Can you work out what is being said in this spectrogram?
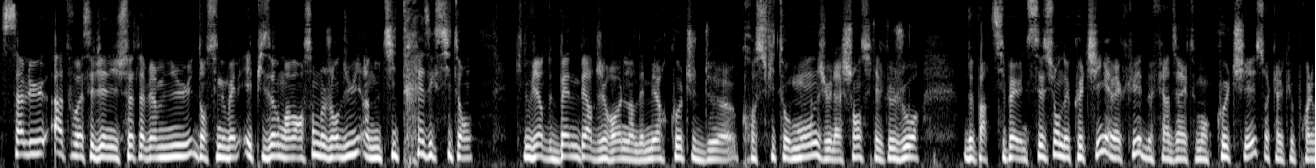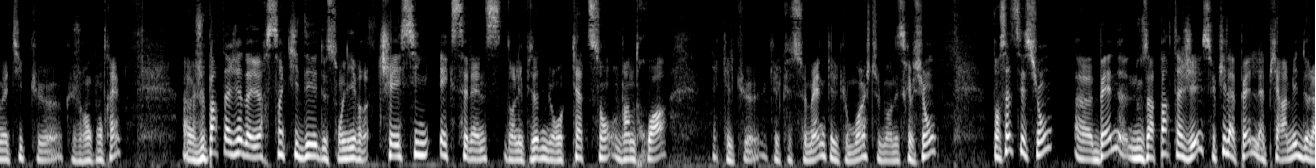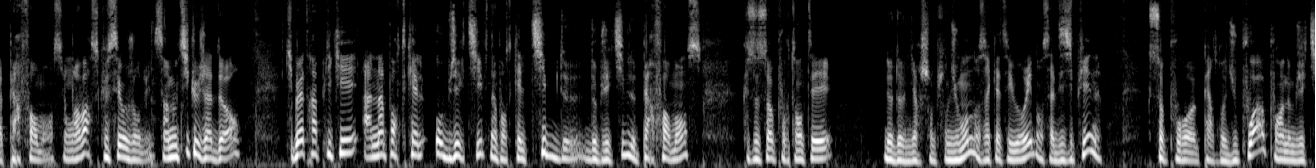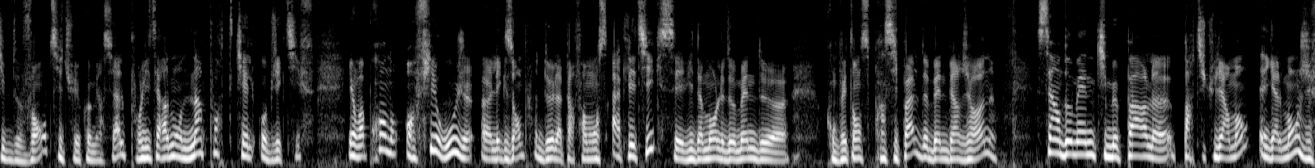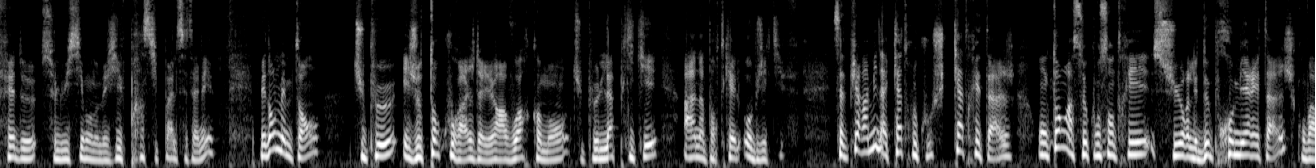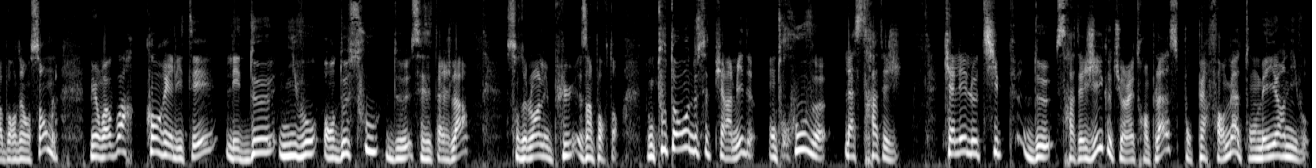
Salut à toi, c'est Jenny, je te souhaite la bienvenue dans ce nouvel épisode. On va voir ensemble aujourd'hui un outil très excitant qui nous vient de Ben Bergeron, l'un des meilleurs coachs de CrossFit au monde. J'ai eu la chance il y a quelques jours de participer à une session de coaching avec lui et de me faire directement coacher sur quelques problématiques que, je rencontrais. Je partageais d'ailleurs 5 idées de son livre Chasing Excellence dans l'épisode numéro 423 il y a quelques, quelques semaines, quelques mois, je te le mets en description. Dans cette session, euh, Ben nous a partagé ce qu'il appelle la pyramide de la performance. Et on va voir ce que c'est aujourd'hui. C'est un outil que j'adore, qui peut être appliqué à n'importe quel objectif, n'importe quel type d'objectif de performance, que ce soit pour tenter de devenir champion du monde dans sa catégorie, dans sa discipline, que ce soit pour euh, perdre du poids, pour un objectif de vente si tu es commercial, pour littéralement n'importe quel objectif. Et on va prendre en fil rouge euh, l'exemple de la performance athlétique. C'est évidemment le domaine de euh, compétence principale de Ben Bergeron. C'est un domaine qui me parle particulièrement également. J'ai fait de celui-ci mon objectif principal cette année. Mais dans le même temps, tu peux, et je t'encourage d'ailleurs à voir comment tu peux l'appliquer à n'importe quel objectif. Cette pyramide a quatre couches, quatre étages. On tend à se concentrer sur les deux premiers étages qu'on va aborder ensemble, mais on va voir qu'en réalité, les deux niveaux en dessous de ces étages-là sont de loin les plus importants. Donc tout en haut de cette pyramide, on trouve la stratégie. Quel est le type de stratégie que tu vas mettre en place pour performer à ton meilleur niveau?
